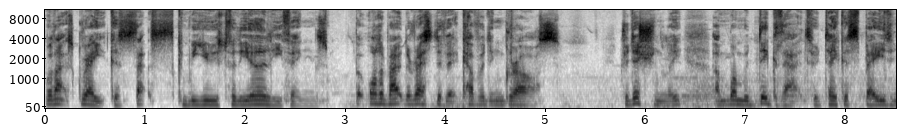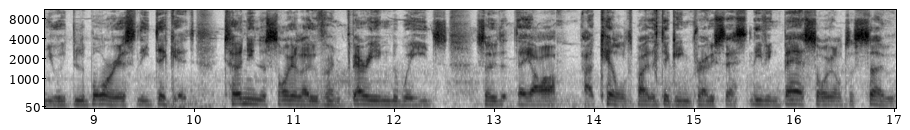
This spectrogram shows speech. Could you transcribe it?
Well, that's great because that can be used for the early things. But what about the rest of it covered in grass? Traditionally, um, one would dig that, so take a spade and you would laboriously dig it, turning the soil over and burying the weeds so that they are uh, killed by the digging process, leaving bare soil to sow.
